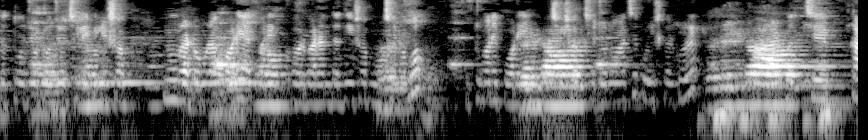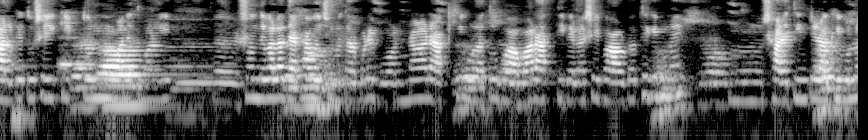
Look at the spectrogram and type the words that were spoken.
তো তোজো টোজো ছেলে মিলে সব নোংরা টোংরা করে, একবারে ঘর বারান্দা দিয়ে সব মুছে নেব। একটুখানি পরেই মুছি, সব ছেটানো আছে পরিষ্কার করে। আর হচ্ছে কালকে তো সেই কীর্তন মানে তোমার ওই সন্ধেবেলা দেখা হয়েছিল, তারপরে বন্যা, রাখি, ওরা তো বাবা, রাত্রিবেলা সেই বারোটা থেকে মনে হয় সাড়ে তিনটে রাখি বলল,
